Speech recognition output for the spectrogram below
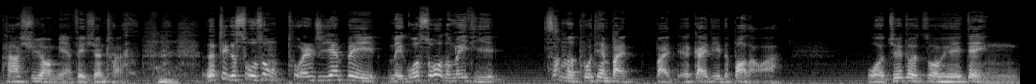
他需要免费宣传，那这个诉讼突然之间被美国所有的媒体这么铺天盖盖盖地的报道啊，我觉得作为电影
